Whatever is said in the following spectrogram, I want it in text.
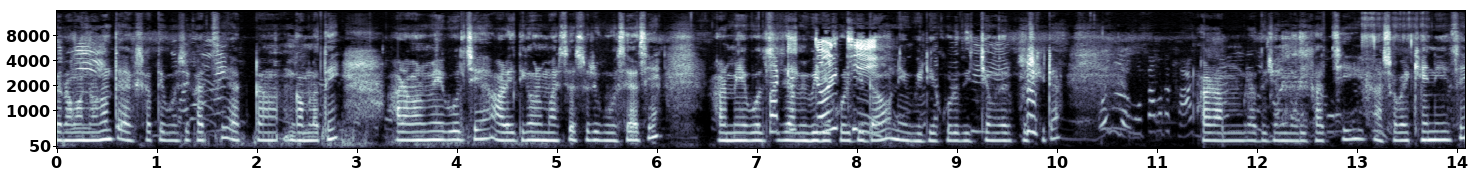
আর আমার ননদ একসাথে বসে খাচ্ছি একটা গামলাতেই। আর আমার মেয়ে বলছে, আর এদিকে আমার মাস্টার শাশুড়ি বসে আছে। আর মেয়ে বলছে যে, আমি ভিডিও করে দিয়ে দাও। নিয়ে ভিডিও করে দিচ্ছি আমাদের পুচকিটা। আর আমরা দুজন মুড়ি খাচ্ছি, আর সবাই খেয়ে নিয়েছে।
